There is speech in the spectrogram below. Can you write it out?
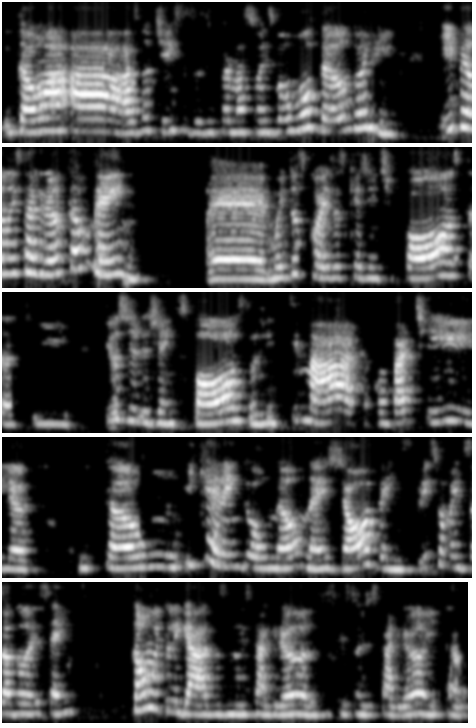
Então, a, a, as notícias, as informações vão rodando ali. E pelo Instagram também. É, muitas coisas que a gente posta, que, que os dirigentes postam, a gente se marca, compartilha. Então, e querendo ou não, né, jovens, principalmente os adolescentes, estão muito ligados no Instagram, nas questões do Instagram e tal.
